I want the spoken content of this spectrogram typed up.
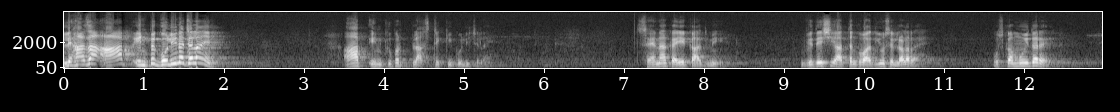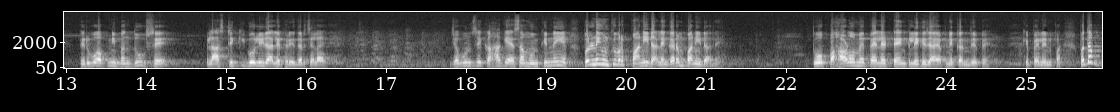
लिहाजा आप इन पे गोली ना चलाएँ। आप इनके ऊपर प्लास्टिक की गोली चलाएँ। सेना का एक आदमी विदेशी आतंकवादियों से लड़ रहा है। उसका मुँह इधर है। फिर वो अपनी बंदूक से प्लास्टिक की गोली डाले, फिर इधर चलाए। जब उनसे कहा कि ऐसा मुमकिन नहीं है, बोले, नहीं, उनके ऊपर पानी डालें, गर्म पानी डालें। तो वो पहाड़ों में पहले टैंक लेके जाए अपने कंधे पे, कि पहले मतलब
